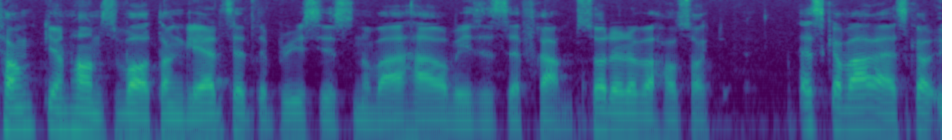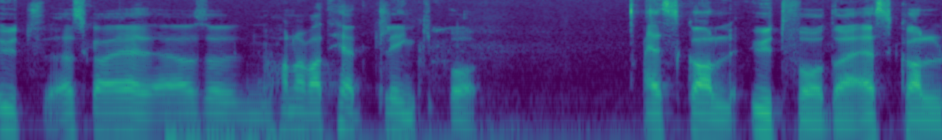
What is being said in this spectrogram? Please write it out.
tanken hans var at han gleder seg til preseason og være her og vise seg frem, så er det det han sagt. Jeg skal være, jeg skal ut, jeg skal, jeg, altså, Han har vært helt klink på jeg skal utfordre, jeg skal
